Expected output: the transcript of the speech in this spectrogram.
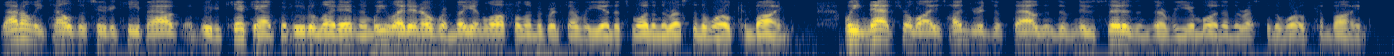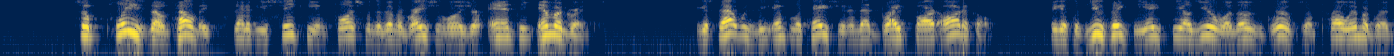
not only tells us who to keep out and who to kick out, but who to let in. And we let in over a million lawful immigrants every year. That's more than the rest of the world combined. We naturalize hundreds of thousands of new citizens every year, more than the rest of the world combined. So please don't tell me that if you seek the enforcement of immigration laws, you're anti-immigrant. Because that was the implication in that Breitbart article. Because if you think the ACLU or those groups are pro-immigrant,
